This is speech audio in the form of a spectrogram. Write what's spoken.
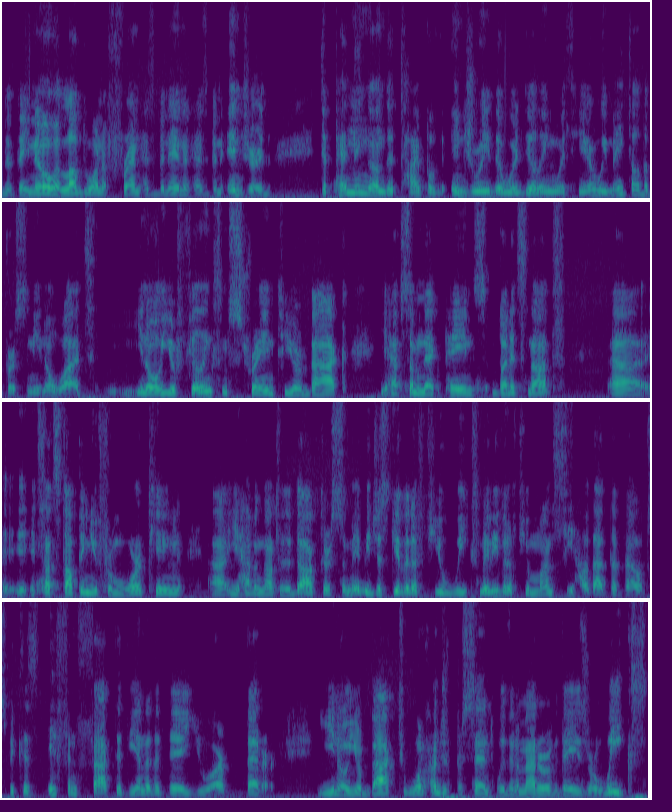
that they know, a loved one, a friend has been in and has been injured, depending on the type of injury that we're dealing with here, we may tell the person, you know what, you know, you're feeling some strain to your back, you have some neck pains, but it's not, uh, it's not stopping you from working uh, you haven't gone to the doctor. So maybe just give it a few weeks, maybe even a few months, see how that develops. Because if in fact at the end of the day you are better, you know, you're back to 100% within a matter of days or weeks,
